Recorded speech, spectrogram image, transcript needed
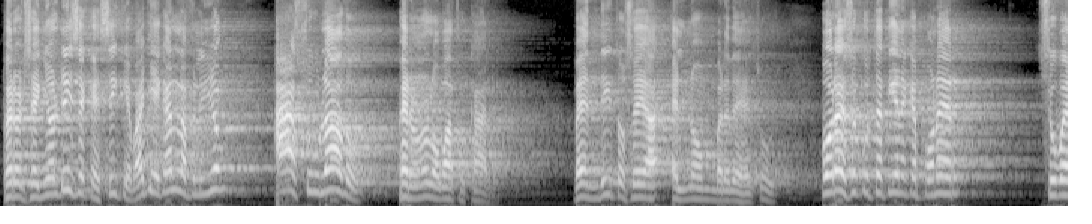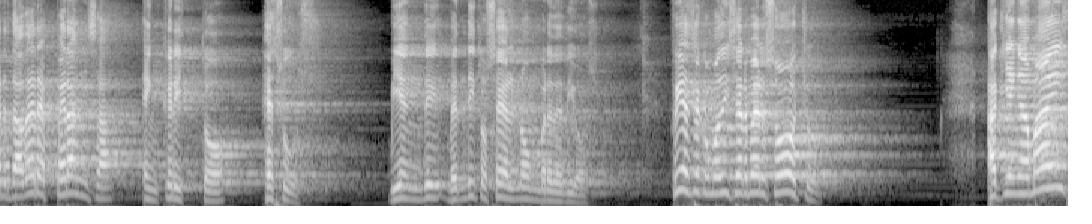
Pero el Señor dice que sí, que va a llegar la aflicción a su lado, pero no lo va a tocar. Bendito sea el nombre de Jesús. Por eso es que usted tiene que poner su verdadera esperanza en Cristo Jesús. Bendito sea el nombre de Dios. Fíjese como dice el verso 8. A quien amáis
